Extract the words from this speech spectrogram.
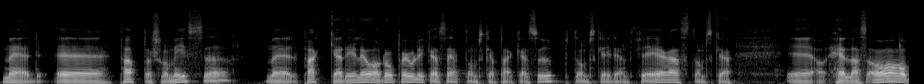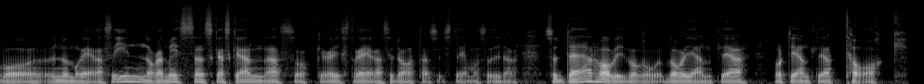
Med eh, pappersremisser, med packade i lådor på olika sätt. De ska packas upp, de ska identifieras, de ska eh, hällas av och numreras in och remissen ska skannas och registreras i datasystem och så vidare. Så där har vi vår, vår egentliga, vårt egentliga tak.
